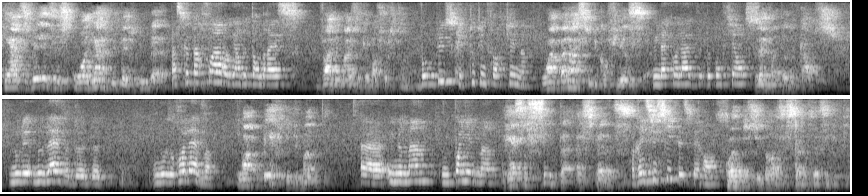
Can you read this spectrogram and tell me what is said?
Que às vezes um olhar de ternura Parce que parfois, un regard de tendresse vale mais do que uma fortuna. vaut plus que toute une fortune. Um abraço de confiança Une accolade de confiance levanta do caos. nous, nous lève, de, de- nous relève. Um aperto de mão Euh, une main, une poignée de main ressuscita a esperança. ressuscite l'espérance. Quantos de nós estamos desiludidos?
